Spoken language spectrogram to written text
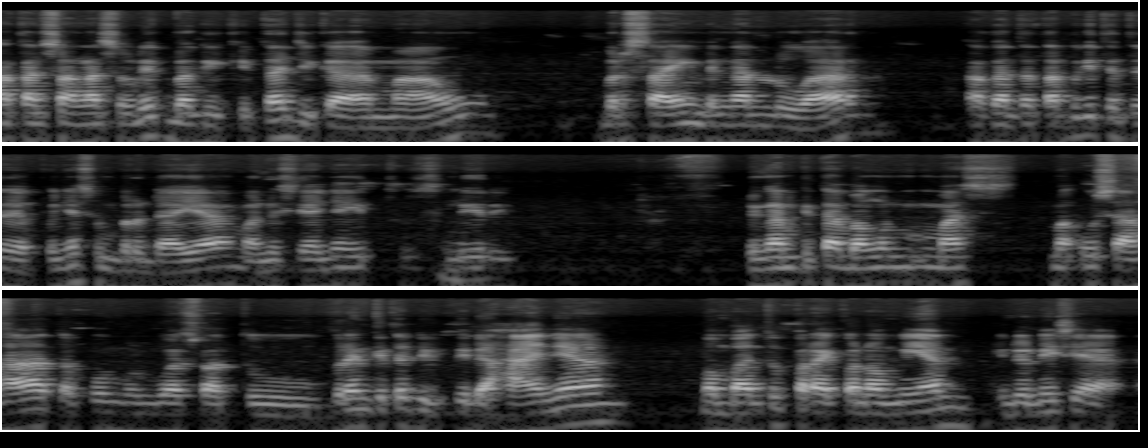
akan sangat sulit bagi kita jika mau bersaing dengan luar, akan tetapi kita tidak punya sumber daya manusianya itu sendiri. Dengan kita bangun mas usaha ataupun membuat suatu brand, kita juga tidak hanya membantu perekonomian Indonesia,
